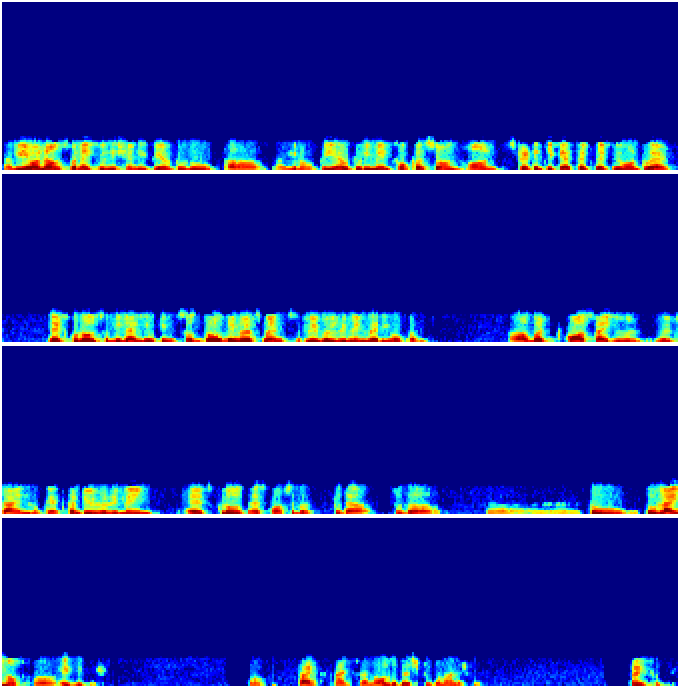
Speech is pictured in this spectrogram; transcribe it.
we have announced one acquisition. If we have to do, uh, you know, we have to remain focused on strategic assets that we want to add, that could also be dilutive. So those investments, we will remain very open. Uh, but, cost side, we'll try and look at, continue to remain as close as possible to the to the uh to to line of uh, execution. Okay. Thanks. Thanks, and all the best to the management. Thanks, Sandeep.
